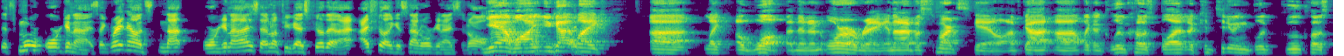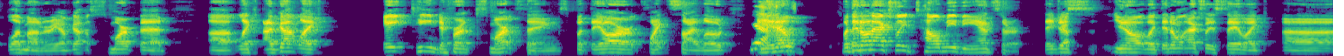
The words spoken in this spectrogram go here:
it's more organized like right now it's not organized i don't know if you guys feel that i, I feel like it's not organized at all yeah well you got like uh like a whoop and then an Oura ring and then i have a smart scale. I've got uh like a glucose blood a continuing glu- glucose blood monitoring. I've got a smart bed. Uh like i've got like 18 different smart things but they are quite siloed. Yeah they but they don't actually tell me the answer. They just yep. you know like they don't actually say like uh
